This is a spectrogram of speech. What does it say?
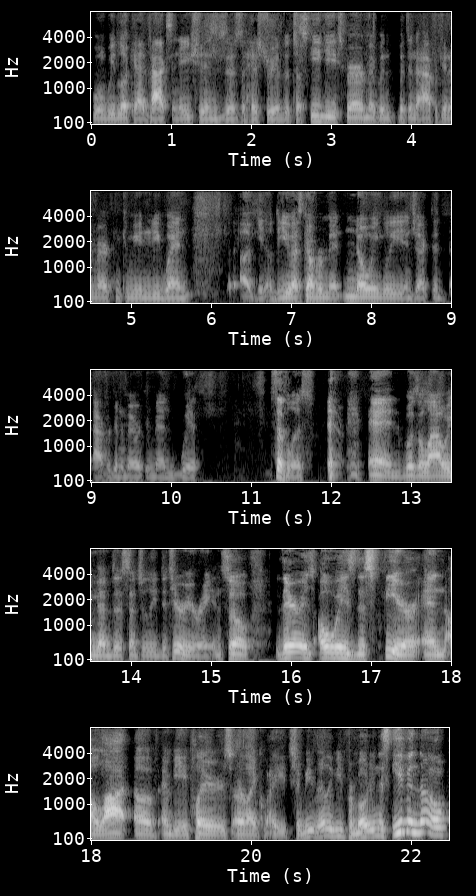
when we look at vaccinations, there's a history of the Tuskegee experiment within the African American community when, uh, you know, the U.S. government knowingly injected African American men with syphilis and was allowing them to essentially deteriorate. And so there is always this fear, and a lot of NBA players are like, wait, should we really be promoting this? Even though,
